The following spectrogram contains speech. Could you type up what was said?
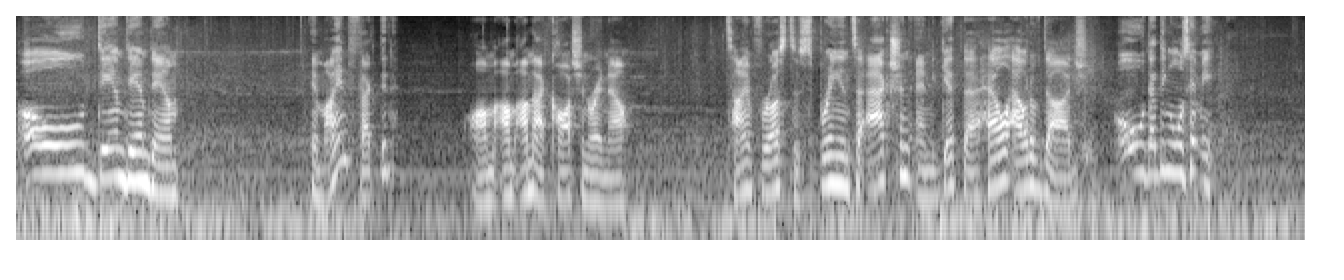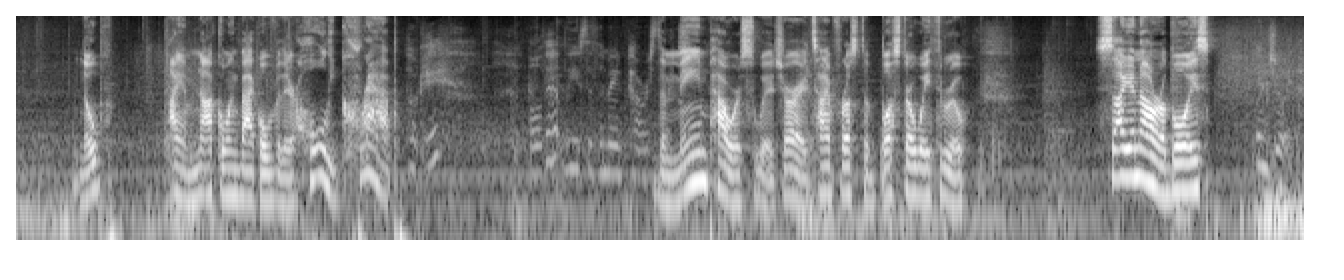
Oh, damn, damn, damn. Am I infected? Oh, I'm, I'm, I'm at caution right now. Time for us to spring into action and get the hell out of Dodge. Oh, that thing almost hit me. Nope. I am not going back over there. Holy crap. Okay. All that leaves is the main power switch. The main power switch. Alright, time for us to bust our way through. Sayonara, boys. Enjoy that.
